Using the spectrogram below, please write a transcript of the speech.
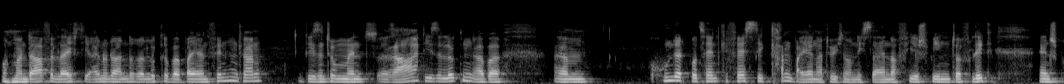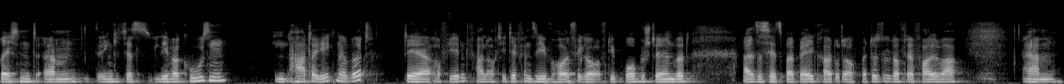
und man da vielleicht die ein oder andere Lücke bei Bayern finden kann. Die sind im Moment rar, diese Lücken, aber ähm, 100% gefestigt kann Bayern natürlich noch nicht sein nach vier Spielen unter Flick. Entsprechend ähm, denke ich, dass Leverkusen ein harter Gegner wird, der auf jeden Fall auch die Defensive häufiger auf die Probe stellen wird, als es jetzt bei Belgrad oder auch bei Düsseldorf der Fall war. Ähm,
